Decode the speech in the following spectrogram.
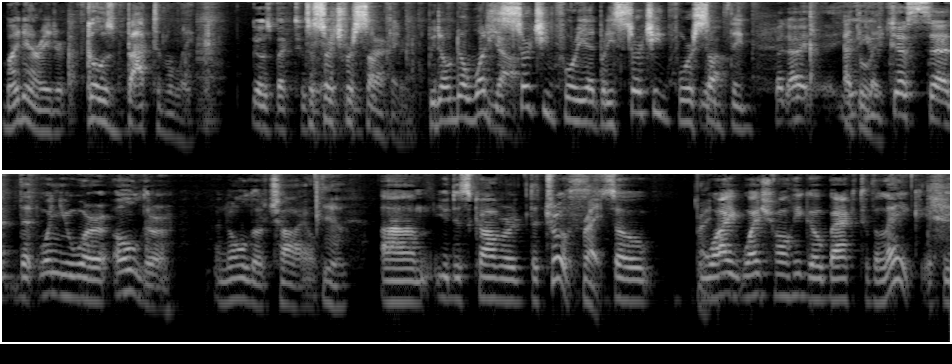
my narrator goes back to the lake Goes back to to the search for exactly. something. We don't know what he's Yeah. searching for yet, but he's searching for something. But I, At the you, you lake. just said that when you were older, an older child, Yeah. Um, you discovered the truth. Right. So Right. why why shall he go back to the lake if he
